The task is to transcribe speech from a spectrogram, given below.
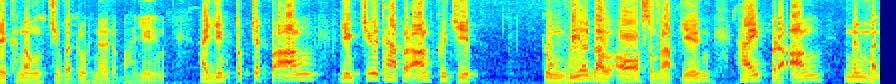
នៅក្នុងជីវិតរស់នៅរបស់យើងហើយយើងទុកចិត្តព្រះអង្គយើងជឿថាព្រះអង្គគឺជាគង្វាលដ៏ល្អសម្រាប់យើងហើយព្រះអង្គនឹងមិន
